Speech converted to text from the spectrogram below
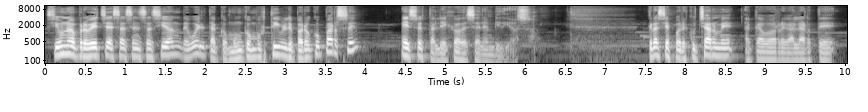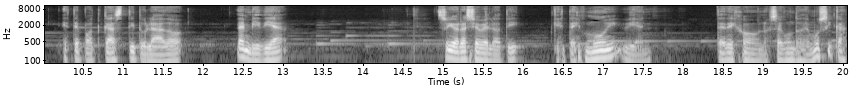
Si uno aprovecha esa sensación de vuelta como un combustible para ocuparse, eso está lejos de ser envidioso. Gracias por escucharme. Acabo de regalarte este podcast titulado La envidia. Soy Horacio Velotti. Que estés muy bien. Te dejo unos segundos de música.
